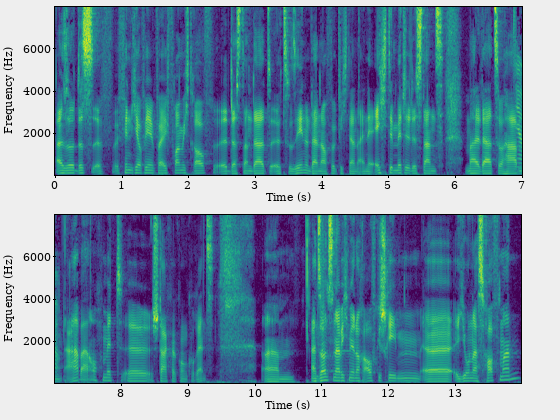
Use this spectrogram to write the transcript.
Also das äh, finde ich auf jeden Fall, ich freue mich drauf, äh, das dann da äh, zu sehen und dann auch wirklich dann eine echte Mitteldistanz mal da zu haben, ja. aber auch mit äh, starker Konkurrenz. Ähm, ansonsten habe ich mir noch aufgeschrieben, äh, Jonas Hoffmann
